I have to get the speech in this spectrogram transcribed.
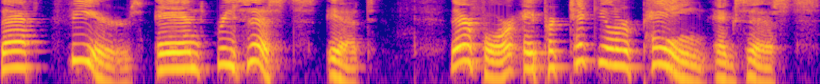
that fears and resists it. Therefore, a particular pain exists,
